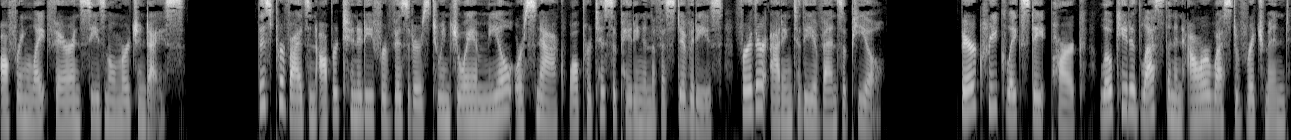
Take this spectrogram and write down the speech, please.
offering light fare and seasonal merchandise. This provides an opportunity for visitors to enjoy a meal or snack while participating in the festivities, further adding to the event's appeal. Bear Creek Lake State Park, located less than an hour west of Richmond,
